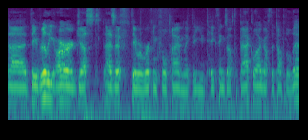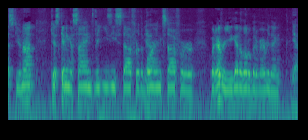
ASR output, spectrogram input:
uh, they really are just as if they were working full time. Like that, you take things off the backlog, off the top of the list. You're not just getting assigned the easy stuff or the Yeah. boring stuff or whatever. You get a little bit of everything. yeah,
